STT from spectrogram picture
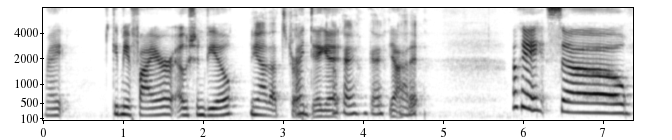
right? Give me a fire, ocean view. Yeah, that's true. I dig it. Okay. Okay. Yeah. Got it. Okay, so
